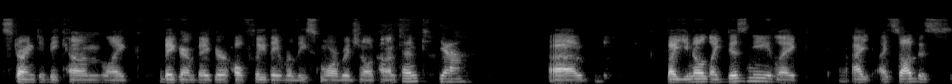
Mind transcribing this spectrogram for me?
starting to become like bigger and bigger. Hopefully they release more original content. yeah, Uh, but you know, like Disney, like I I saw this.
